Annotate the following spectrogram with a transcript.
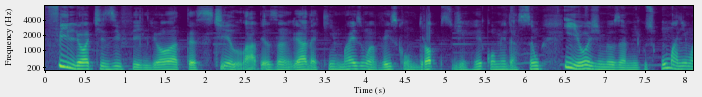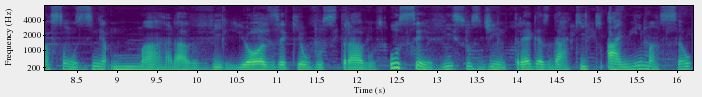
Filhotes e filhotas, tilápia zangada aqui mais uma vez com drops de recomendação e hoje, meus amigos, uma animaçãozinha maravilhosa que eu vos trago, os serviços de entregas da Kik, animação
